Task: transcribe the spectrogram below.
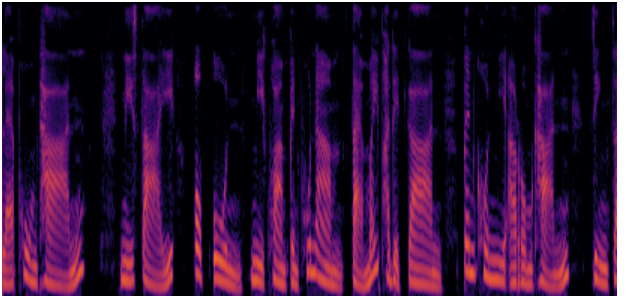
และภูมิฐาน นิสัย อบอุ่น มีความเป็นผู้นำแต่ไม่เผด็จการ เป็นคนมีอารมณ์ขัน จริงใจ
